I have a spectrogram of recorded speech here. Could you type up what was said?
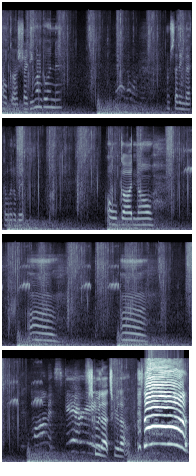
Oh, gosh, Jay, do you want to go in there? No, I don't want to. I'm stepping back a little bit. Oh, God, no. Mm. Mm. Mom, it's scary. Screw that, screw that. Ah!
